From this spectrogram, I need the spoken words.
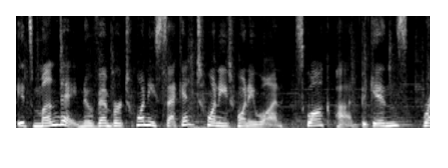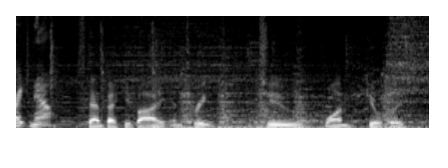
It's Monday, November 22nd, 2021. Squawk Pod begins right now. Stand Becky by in three, two, one. Cue, please.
